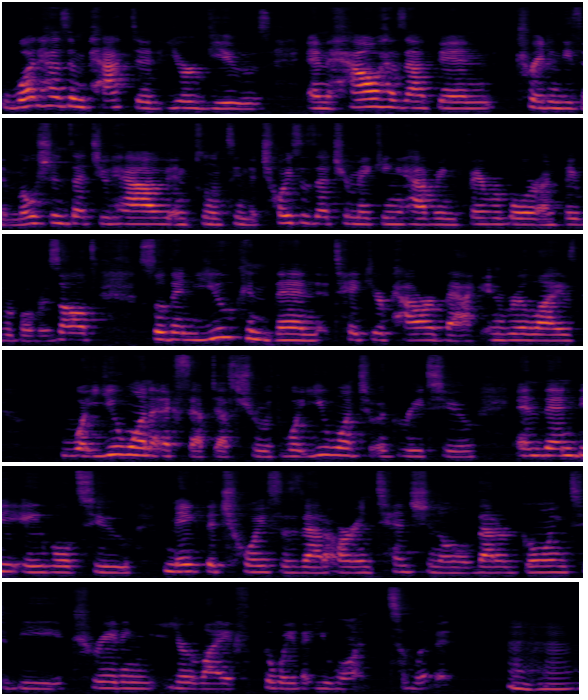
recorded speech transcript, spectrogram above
what has impacted your views and how has that been creating these emotions that you have, influencing the choices that you're making, having favorable or unfavorable results. So then you can then take your power back and realize what you want to accept as truth, what you want to agree to, and then be able to make the choices that are intentional, that are going to be creating your life the way that you want to live it. Mhm.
